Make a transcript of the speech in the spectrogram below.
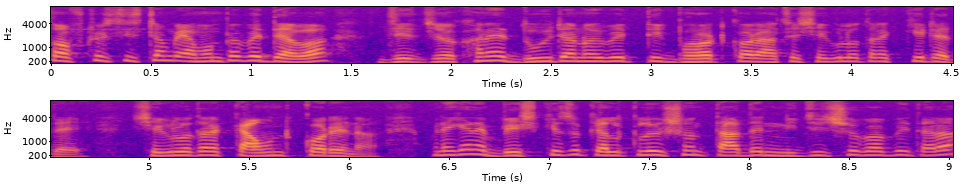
সফটওয়্যার সিস্টেম এমনভাবে দেওয়া যে, যেখানে দুইটা নৈবেত্তিক ভরাট করা আছে, সেগুলো তারা কেটে দেয়। সেগুলো তারা কাউন্ট করে না। মানে এখানে বেশ কিছু ক্যালকুলেশন তাদের নিজস্বভাবেই তারা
